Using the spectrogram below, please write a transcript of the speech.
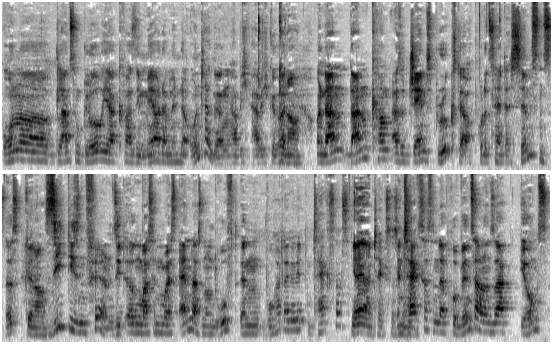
ohne Glanz und Gloria quasi mehr oder minder untergegangen, habe ich, hab ich gehört. Genau. Und dann, dann kommt also James Brooks, der auch Produzent der Simpsons ist, Genau. sieht diesen Film, sieht irgendwas in Wes Anderson und ruft in, wo hat er gelebt? In Texas? ja, ja, in Texas. In genau. Texas in der Provinz an und sagt, Jungs,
